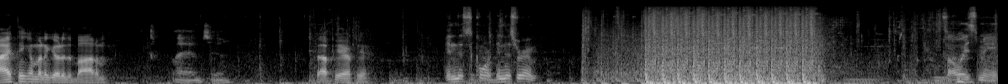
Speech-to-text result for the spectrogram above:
I think I'm gonna go to the bottom. I am too. Up here, up here. In this cor in this room. It's always me.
